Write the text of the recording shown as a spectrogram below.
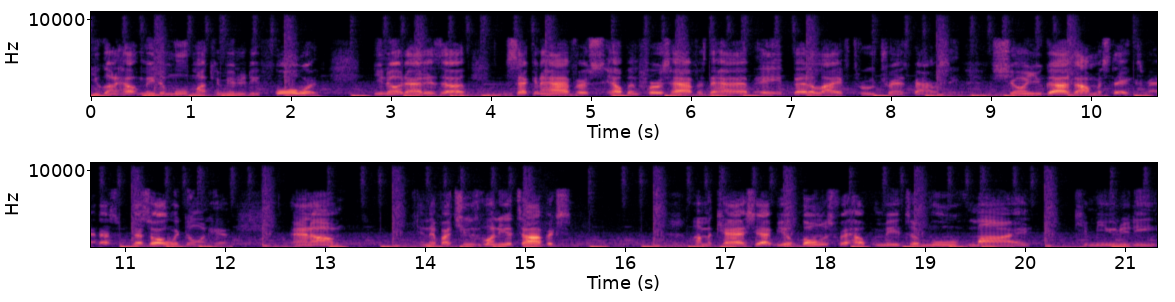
You're going to help me to move my community forward. You know, that is uh, second halfers helping first halfers to have a better life through transparency showing you guys our mistakes, man. That's that's all we're doing here. And um, and if I choose one of your topics, I'm a cash app you a bonus for helping me to move my community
